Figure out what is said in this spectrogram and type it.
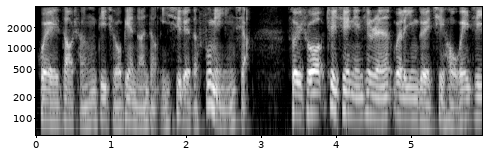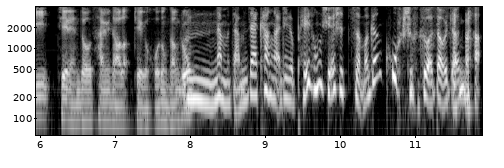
会造成地球变暖等一系列的负面影响，所以说这些年轻人为了应对气候危机，接连都参与到了这个活动当中。嗯，那么咱们再看看这个裴同学是怎么跟酷暑做斗争的。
